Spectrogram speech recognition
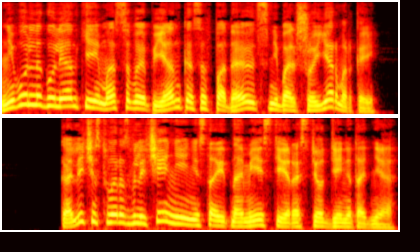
невольно гулянки и массовая пьянка совпадают с небольшой ярмаркой. Количество развлечений не стоит на месте и растет день ото дня.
